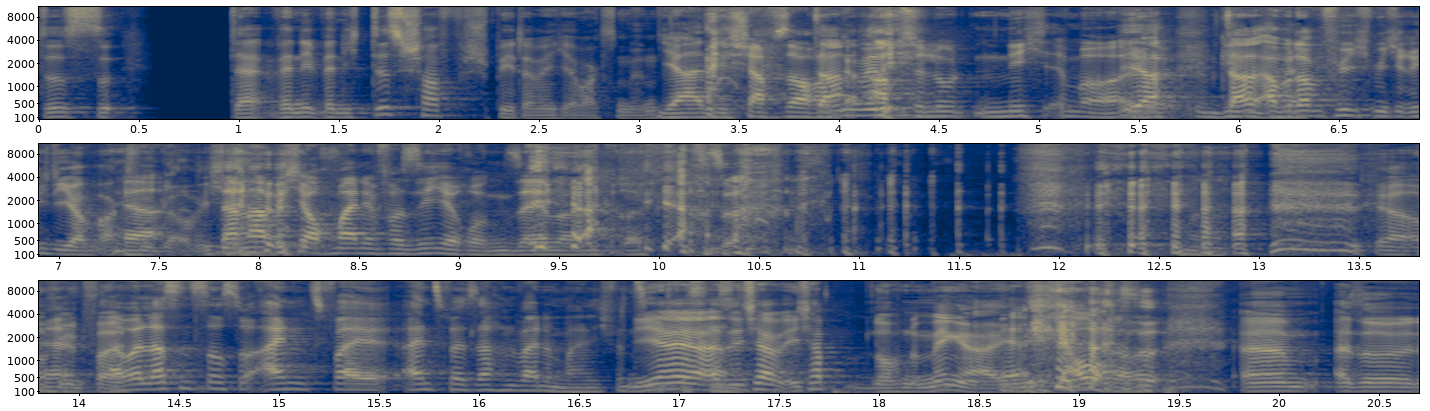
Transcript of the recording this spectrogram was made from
Das, da, wenn, ich, wenn ich das schaffe, später, wenn ich erwachsen bin. Ja, also ich schaffe es auch Dann bin ich- absolut nicht immer. Also ja dann, aber dann fühle ich mich richtig erwachsen, ja, glaube ich. Dann habe ich auch meine Versicherung selber im Griff. So. ja, auf Ja, jeden Fall. Aber lass uns noch so ein, zwei, ein, zwei Sachen weitermachen. Ich Ja, ja, also ich habe ich hab noch eine Menge eigentlich. ich auch, also, ähm, also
